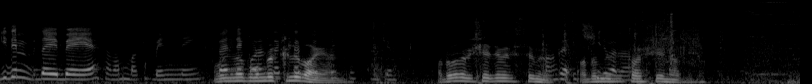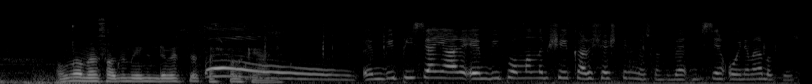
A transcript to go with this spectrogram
Gidin dayı B'ye. Tamam bak beni neyin? Ben Onun de da onda tak var yani. Adama da bir şey demek istemiyorum. Kanka, iki Adam kili var bizi abi. taşıyor en azından. Ama ben sahibi meyilin demesi de saçmalık yani. Oo, MVP sen yani MVP olmanla bir şeyi karşılaştırmıyoruz kanka. Ben, biz senin oynamana bakıyoruz.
